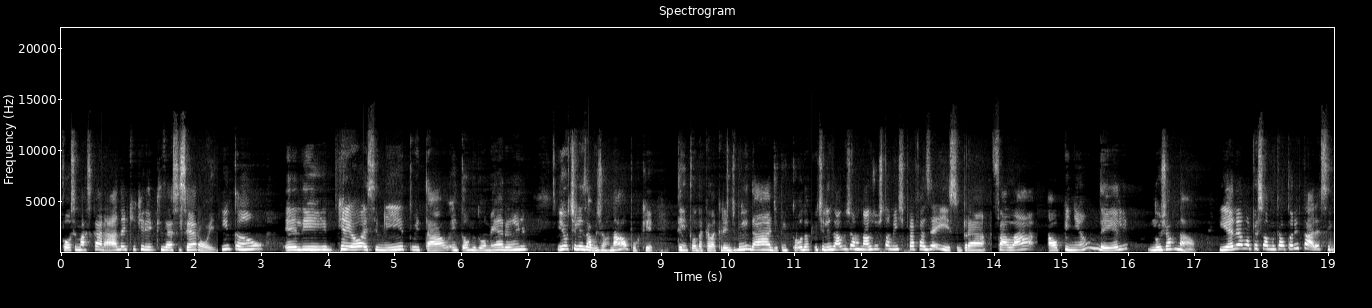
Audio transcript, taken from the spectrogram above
fosse mascarada e que queria, quisesse ser herói. Então, ele criou esse mito e tal em torno do Homem-Aranha e utilizava o jornal porque tem toda aquela credibilidade, tem toda. Utilizava o jornal justamente para fazer isso, para falar a opinião dele no jornal. E ele é uma pessoa muito autoritária, assim.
